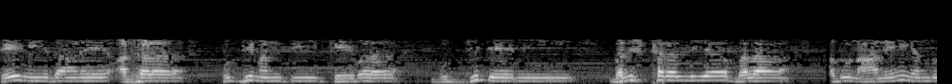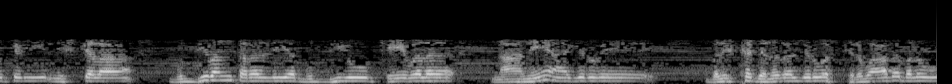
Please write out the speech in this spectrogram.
ತೇ ಮೀದಾಣೆ ಅಧಳ ಬುದ್ಧಿಮಂತಿ ಕೇವಲ ಬುದ್ಧಿ ತೇಮಿ ಬಲಿಷ್ಠರಲ್ಲಿಯ ಬಲ ಅದು ನಾನೇ ಎಂದು ತಿಳಿ ನಿಶ್ಚಲ, ಬುದ್ಧಿವಂತರಲ್ಲಿಯ ಬುದ್ಧಿಯು ಕೇವಲ ನಾನೇ ಆಗಿರುವೆ. ಬಲಿಷ್ಠ ಜನರಲ್ಲಿರುವ ಸ್ಥಿರವಾದ ಬಲವು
